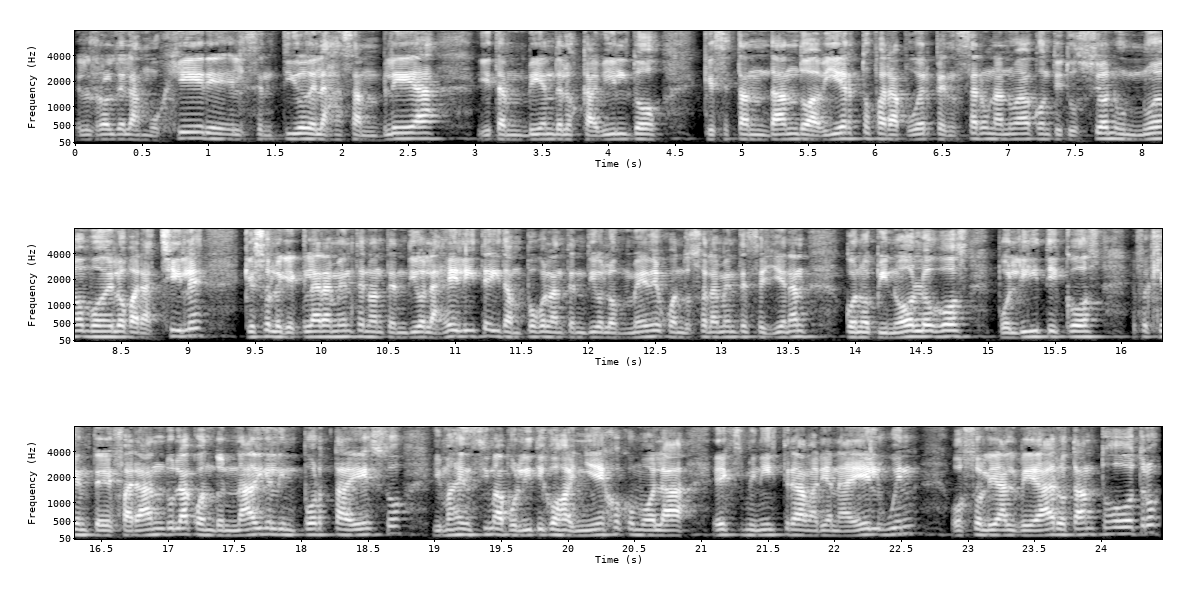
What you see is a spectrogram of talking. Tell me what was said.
el rol de las mujeres, el sentido de las asambleas y también de los cabildos que se están dando abiertos para poder pensar una nueva constitución, un nuevo modelo para Chile, que eso es lo que claramente no han entendido las élites y tampoco lo han entendido los medios cuando solamente se llenan con opinólogos, políticos, gente de farándula cuando nadie le importa eso y más encima políticos añejos como la ex ministra Mariana Elwin o Soledad Alvear o tantos otros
